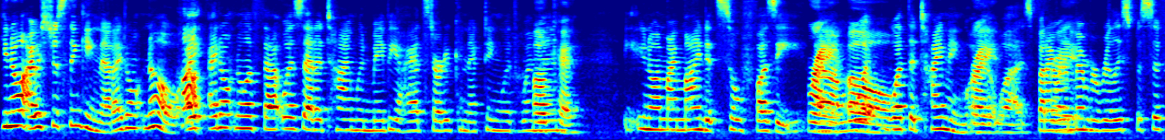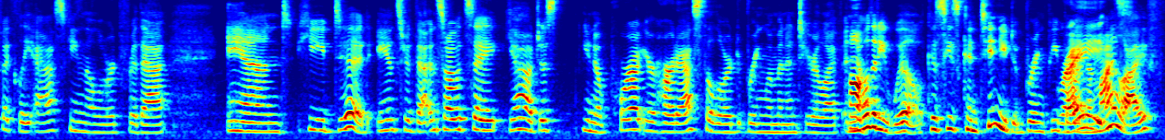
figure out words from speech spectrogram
you know, I was just thinking that. I don't know. Huh. I, I don't know if that was at a time when maybe I had started connecting with women. Okay. You know, in my mind, it's so fuzzy. Right. Um, Oh. what, what the timing of Right. it was. But I Right. remember really specifically asking the Lord for that. And He did answer that. And so I would say, yeah, just, you know, pour out your heart. Ask the Lord to bring women into your life. And Huh. know that He will. Because He's continued to bring people into my life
